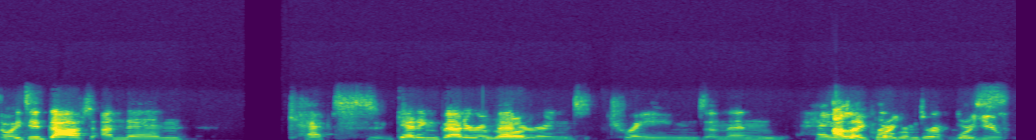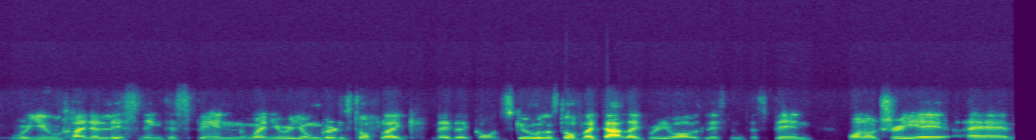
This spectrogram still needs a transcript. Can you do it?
So I did that and then kept getting better and Oh better and trained and then hanged And with like, were, program directors. were you were you kind of listening to Spin when you were younger and stuff like maybe like going to school and stuff like that? Like, were you always listening to Spin 103.8 um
